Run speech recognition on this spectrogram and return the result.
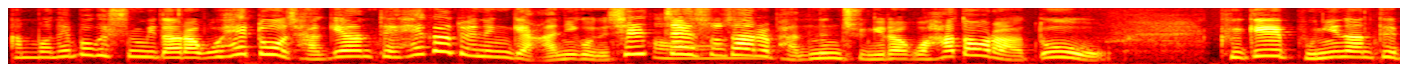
한번 해보겠습니다라고 해도 자기한테 해가 되는 게 아니거든요. 실제 어. 수사를 받는 중이라고 하더라도 그게 본인한테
